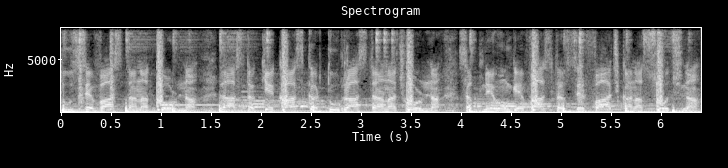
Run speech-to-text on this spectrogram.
तू से वास्ता ना तोड़ना। लास्ट तक ये खास कर, तू रास्ता ना छोड़ना। सपने होंगे वास्तव, सिर्फ़ आज का ना सोचना।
